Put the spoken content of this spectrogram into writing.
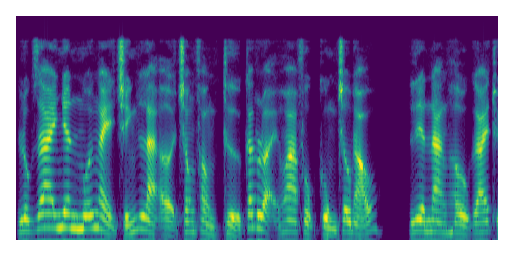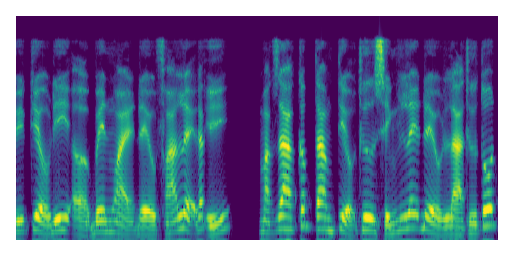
Lục giai nhân mỗi ngày chính là ở trong phòng thử các loại hoa phục cùng châu áo, liền nàng hầu gái Thúy Kiều đi ở bên ngoài đều phá lệ đắc ý, mặc ra cấp tam tiểu thư xính lễ đều là thứ tốt,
